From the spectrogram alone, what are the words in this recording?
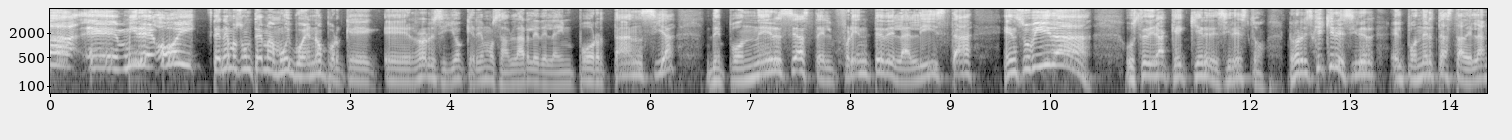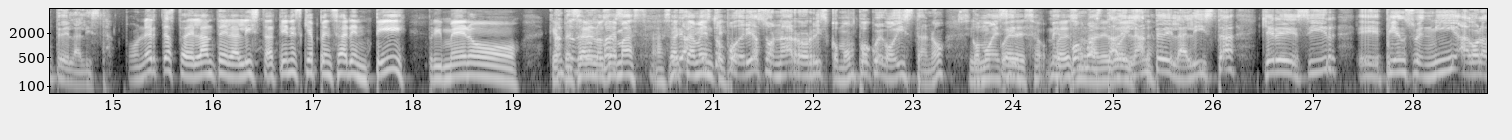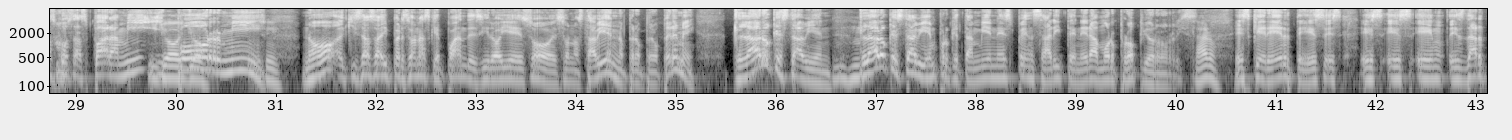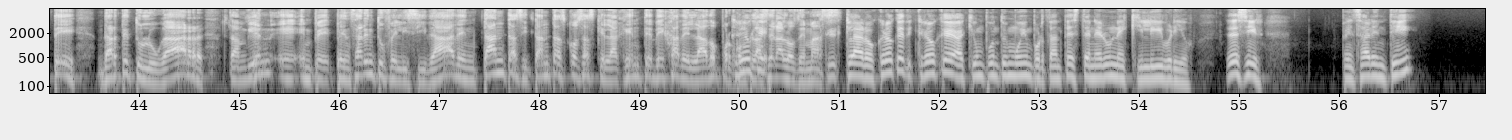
Oiga, eh, mire, hoy tenemos un tema muy bueno porque eh, Rorris y yo queremos hablarle de la importancia de ponerse hasta el frente de la lista en su vida. Usted dirá, ¿qué quiere decir esto? Rorris, ¿qué quiere decir el ponerte hasta delante de la lista? Ponerte hasta delante de la lista, tienes que pensar en ti primero que Antes pensar de en los demás. Exactamente. esto podría sonar, Rorris, como un poco egoísta, ¿no? Sí, como puede decir, me pongo hasta egoísta. delante de la lista, quiere decir, eh, pienso en mí, hago las cosas para mí y Yo, yo. por mí, Sí. ¿no? Quizás hay personas que puedan decir, oye, eso, eso no está bien, no, pero, pero espéreme, claro que está bien, claro que está bien porque también es pensar y tener amor propio, Rorris. Claro. Es quererte, es, es, es, es, em, es darte, darte tu lugar, también eh, en pe- pensar en tu felicidad, en tantas y tantas cosas que la gente deja de lado por Creo que- complacer a los demás. que- Claro, creo que, creo que aquí un punto muy importante es tener un equilibrio. Es decir, pensar en ti,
